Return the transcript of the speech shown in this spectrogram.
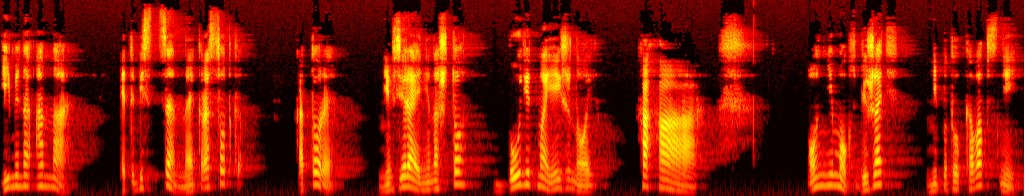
Именно она, эта бесценная красотка, которая, невзирая ни на что, будет моей женой. Ха-ха! Он не мог сбежать, не потолковав с ней.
